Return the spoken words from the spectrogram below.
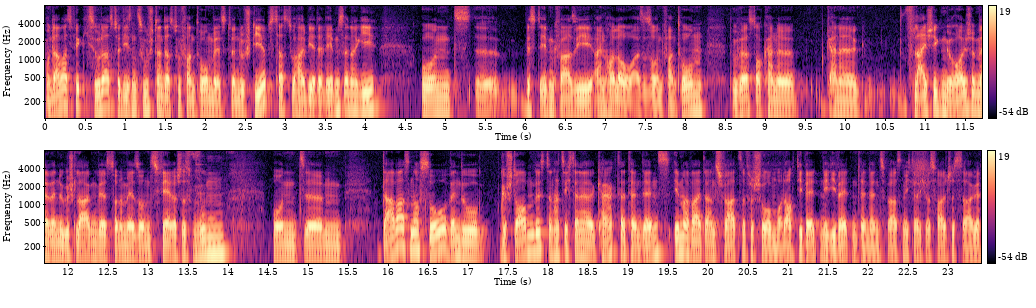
Und da war es wirklich so, dass du diesen Zustand, dass du Phantom bist. Wenn du stirbst, hast du halbierte Lebensenergie und äh, bist eben quasi ein Hollow, also so ein Phantom. Du hörst auch keine, keine fleischigen Geräusche mehr, wenn du geschlagen wirst, sondern mehr so ein sphärisches Wumm. Und ähm, da war es noch so, wenn du gestorben bist, dann hat sich deine Charaktertendenz immer weiter ins Schwarze verschoben. Oder auch die Welten, nee, die Weltentendenz war es nicht, dass ich was Falsches sage.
